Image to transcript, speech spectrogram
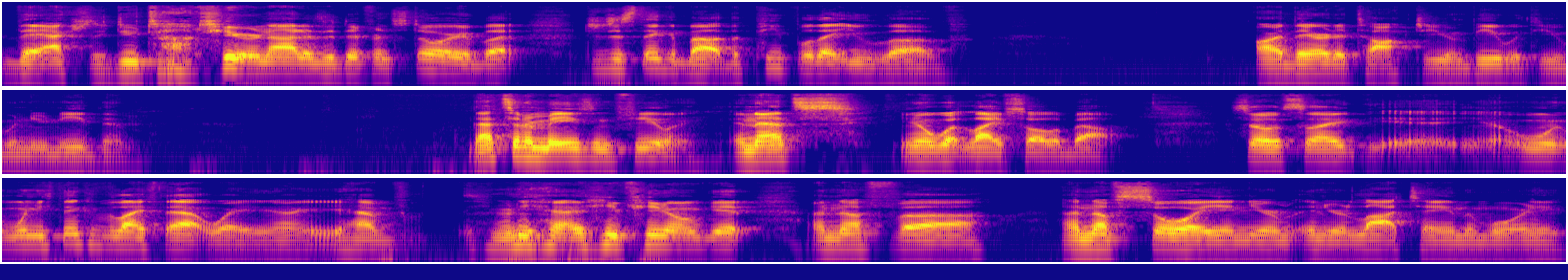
they actually do talk to you or not is a different story, but to just think about the people that you love are there to talk to you and be with you when you need them that's an amazing feeling. And that's, you know, what life's all about. So it's like, eh, you know, when, when you think of life that way, you know, you have, when you have, if you don't get enough, uh, enough soy in your, in your latte in the morning,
